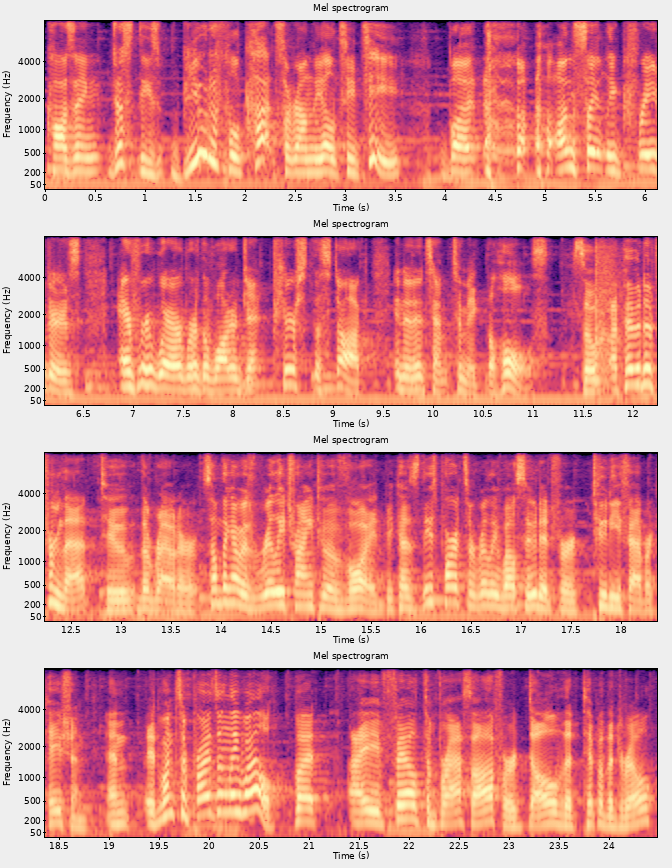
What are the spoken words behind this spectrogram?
causing just these beautiful cuts around the LTT, but unsightly craters everywhere where the water jet pierced the stock in an attempt to make the holes. So I pivoted from that to the router, something I was really trying to avoid because these parts are really well suited for 2D fabrication. And it went surprisingly well, but I failed to brass off or dull the tip of the drill,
